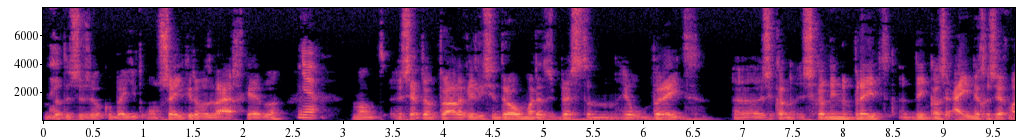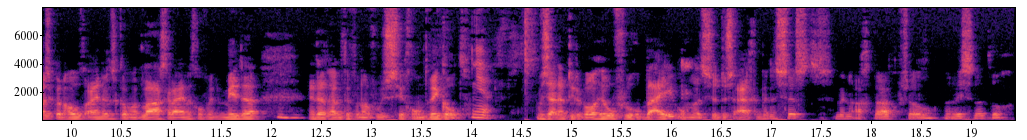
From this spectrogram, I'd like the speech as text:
Dat is dus ook een beetje het onzekere wat we eigenlijk hebben. Ja. Want ze heeft een Prader-Willi-syndroom, maar dat is best een heel breed. eh, ze, kan, ze kan in een breed ding kan ze eindigen, zeg maar. Ze kan hoog eindigen, ze kan wat lager eindigen of in het midden. En dat hangt er vanaf hoe ze zich ontwikkelt. Ja. We zijn natuurlijk wel heel vroeg bij, omdat ze dus eigenlijk binnen zes, binnen acht dagen of zo, wisten dat toch?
